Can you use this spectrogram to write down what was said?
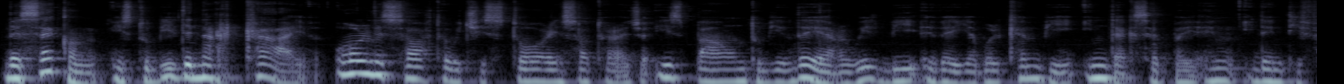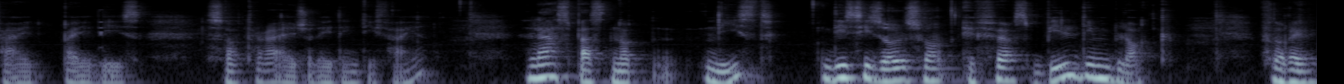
The second is to build an archive. All the software which is stored in Software Edge is bound to be there, will be available, can be indexed by and identified by this Software Edge identifier. Last but not least, this is also a first building block for a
